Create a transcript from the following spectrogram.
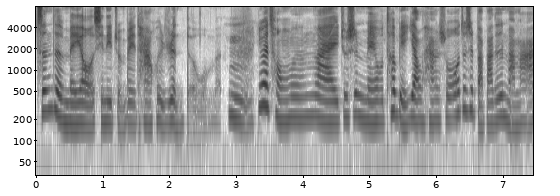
真的没有心理准备他会认得我们，嗯，因为从来就是没有特别要他说哦，这是爸爸，这是妈妈，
